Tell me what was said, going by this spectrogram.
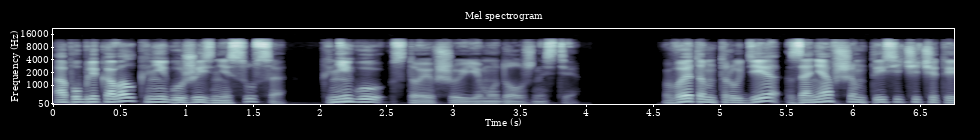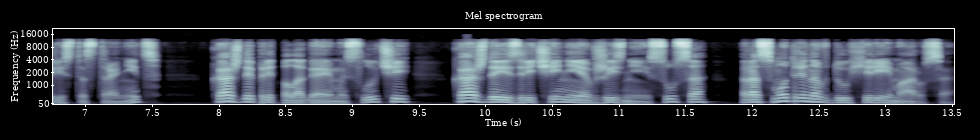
опубликовал книгу «Жизнь Иисуса», книгу, стоившую ему должности. В этом труде, занявшем 1400 страниц, каждый предполагаемый случай, каждое изречение в жизни Иисуса рассмотрено в духе Реймаруса,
